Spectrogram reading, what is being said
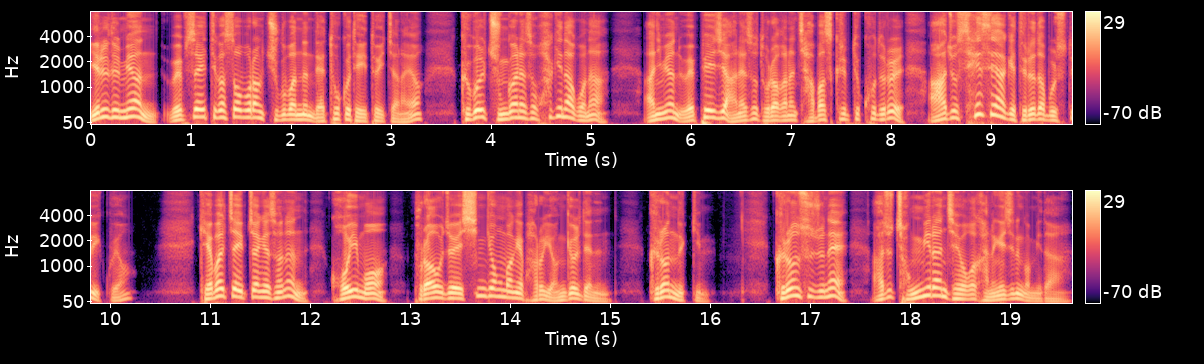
예를 들면 웹사이트가 서버랑 주고받는 네트워크 데이터 있잖아요. 그걸 중간에서 확인하거나 아니면 웹페이지 안에서 돌아가는 자바스크립트 코드를 아주 세세하게 들여다볼 수도 있고요. 개발자 입장에서는 거의 뭐 브라우저의 신경망에 바로 연결되는 그런 느낌. 그런 수준의 아주 정밀한 제어가 가능해지는 겁니다.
